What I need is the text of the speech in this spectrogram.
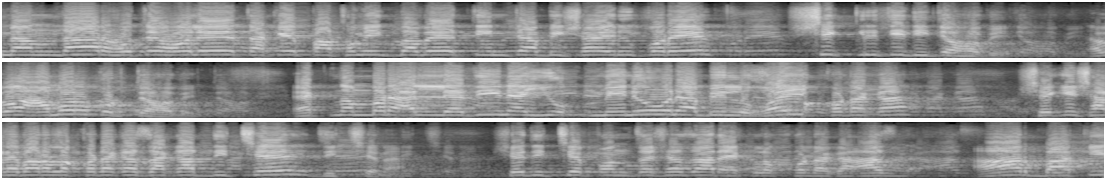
ইমানদার হতে হলে তাকে প্রাথমিকভাবে তিনটা বিষয়ের উপরে স্বীকৃতি দিতে হবে এবং আমল করতে হবে। এক নম্বর লক্ষ টাকা। সে কি সাড়ে বারো লক্ষ টাকা জাকাত দিচ্ছে? দিচ্ছে না। সে দিচ্ছে পঞ্চাশ হাজার, এক লক্ষ টাকা। আর বাকি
